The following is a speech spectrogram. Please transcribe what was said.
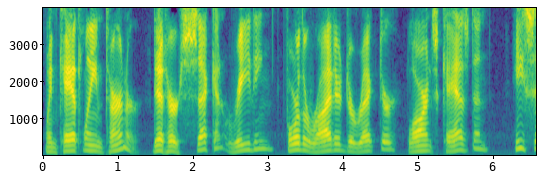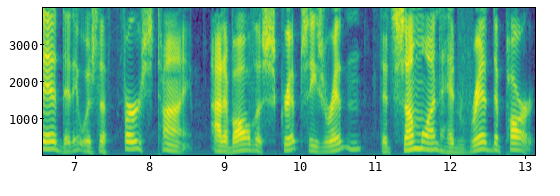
When Kathleen Turner did her second reading for the writer director, Lawrence Kasdan, he said that it was the first time out of all the scripts he's written that someone had read the part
